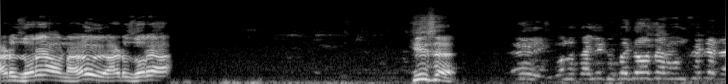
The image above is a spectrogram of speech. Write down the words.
আরও জোরে আও না ওই আরও জোরে আ। কি স্যার এই, কোনো চাইলে যায়, wrong side এ driver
